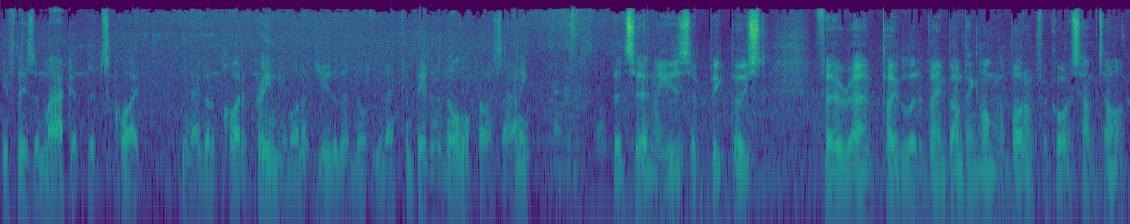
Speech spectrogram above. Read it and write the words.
if there's a market that's quite, you know, got a, quite a premium on it due to the, you know, compared to the normal price of honey. It certainly is a big boost for uh, people that have been bumping along the bottom for quite some time.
